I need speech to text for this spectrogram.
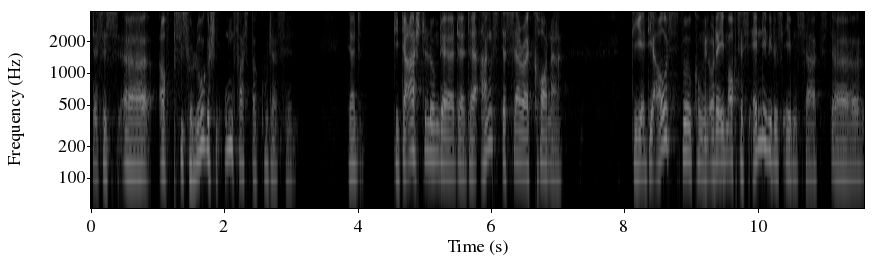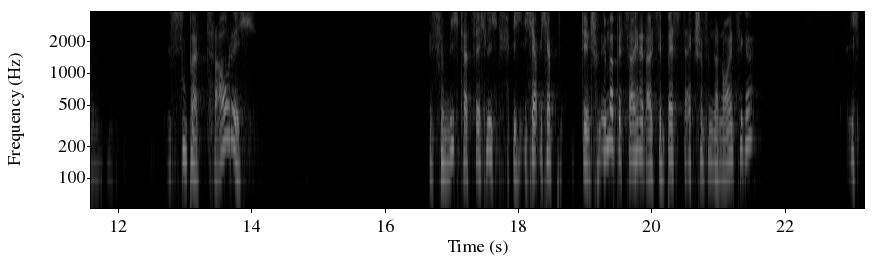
das ist äh, auch psychologisch ein unfassbar guter Film. Ja, die Darstellung der, der, der Angst der Sarah Connor, die, die Auswirkungen oder eben auch das Ende, wie du es eben sagst, äh, ist super traurig. Ist für mich tatsächlich, ich, ich habe ich hab den schon immer bezeichnet als den besten Actionfilm der 90er. Ich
